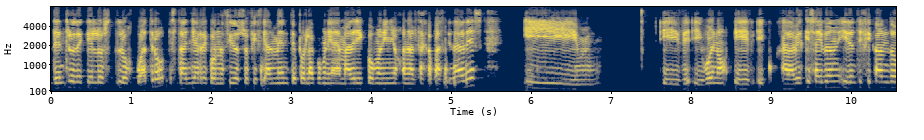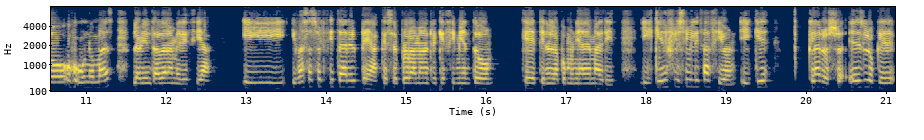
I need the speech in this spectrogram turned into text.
dentro de que los, los cuatro están ya reconocidos oficialmente por la Comunidad de Madrid como niños con altas capacidades y, y, bueno, y, cada vez que se ha ido identificando uno más, la orientadora me decía, y, vas a solicitar el PEA, que es el programa de enriquecimiento que tiene la Comunidad de Madrid, y quieres flexibilización, y que, claro, es lo que,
